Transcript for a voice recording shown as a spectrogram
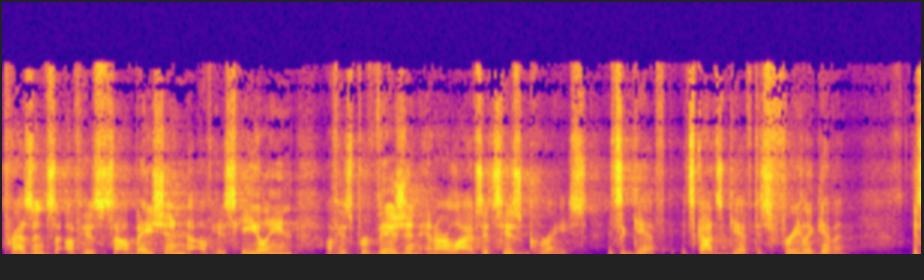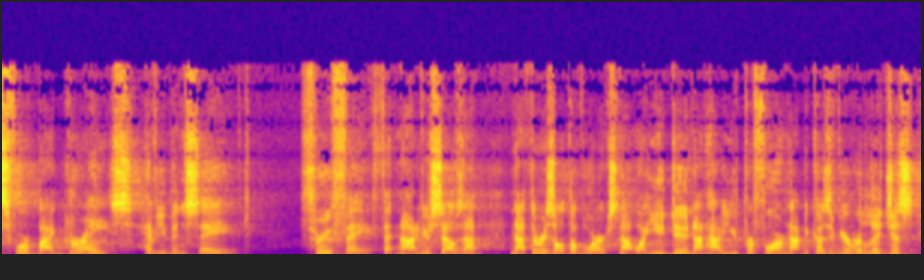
presence, of His salvation, of His healing, of His provision in our lives. It's His grace. It's a gift. It's God's gift. It's freely given. It's for by grace have you been saved through faith. That not of yourselves, not, not the result of works, not what you do, not how you perform, not because of your religious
